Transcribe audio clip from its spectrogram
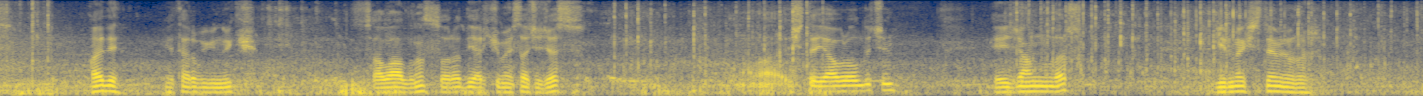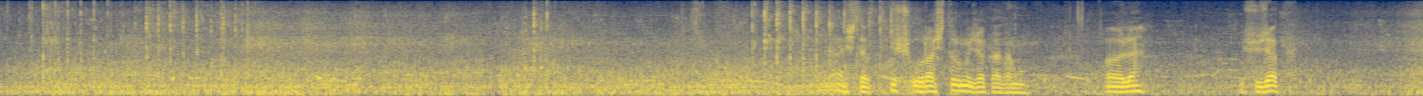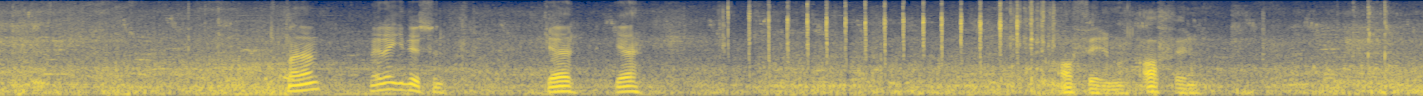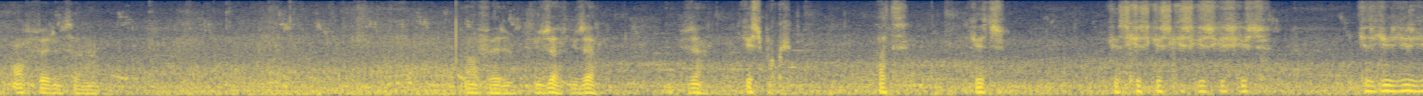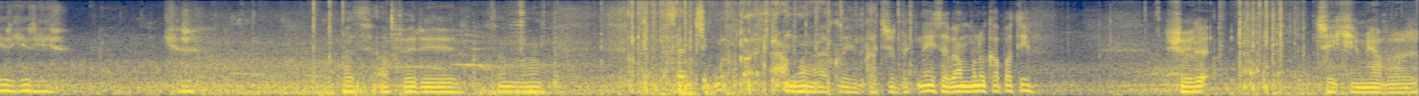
Hadi. Yeter bugünlük. Sabah aldınız sonra diğer kümesi açacağız. İşte yavru olduğu için heyecanlılar. Girmek istemiyorlar. İşte kuş uğraştırmayacak adamı. Öyle uçacak. Manan nereye gidiyorsun? Gel, gel. Aferin, aferin. Aferin sana. Aferin. Güzel, güzel. Güzel. Geç bak. Hadi. Geç. Geç, geç, geç, geç, geç, geç, geç. Gir, gir, gir, gir, gir, gir. Gir. Hadi, aferin. Tamam. Sen çıkma. Ay, Aman koyayım kaçırdık. Neyse ben bunu kapatayım. Şöyle çekeyim yaprağı.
